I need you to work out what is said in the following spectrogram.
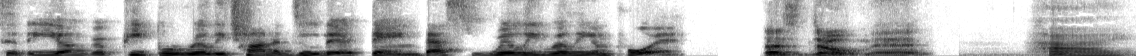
to the younger people really trying to do their thing. That's really really important. That's dope, man. Hi,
